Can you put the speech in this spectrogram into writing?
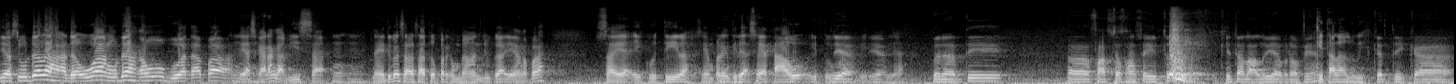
Ya sudahlah, ada uang, udah kamu mau buat apa? Ya sekarang nggak bisa. Mm-mm. Nah, itu kan salah satu perkembangan juga yang apa? Saya ikuti lah, yang paling tidak saya tahu itu Iya, Pak Dwi. iya. Ya. Berarti eh, fase-fase itu kita lalui ya, Prof ya. Kita lalui. Ketika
